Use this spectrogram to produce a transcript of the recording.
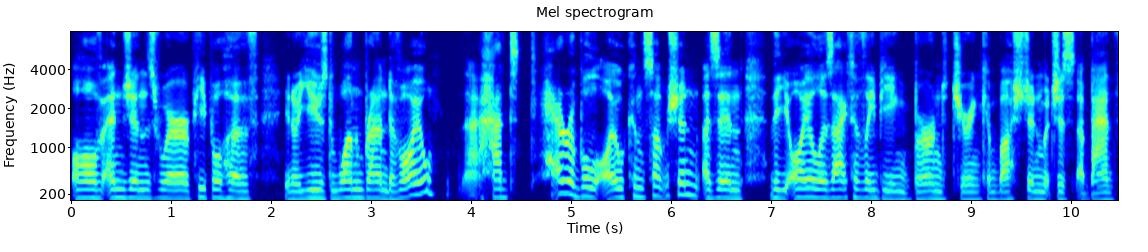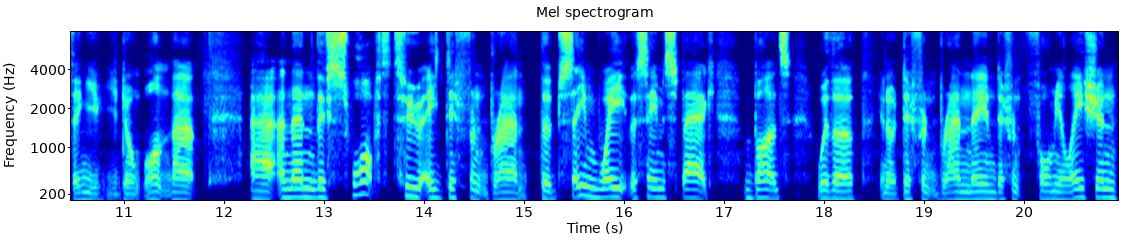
of engines where people have, you know, used one brand of oil, uh, had terrible oil consumption, as in the oil is actively being burned during combustion, which is a bad thing. You, you don't want that. Uh, and then they've swapped to a different brand, the same weight, the same spec, but with a you know different brand name, different formulation,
